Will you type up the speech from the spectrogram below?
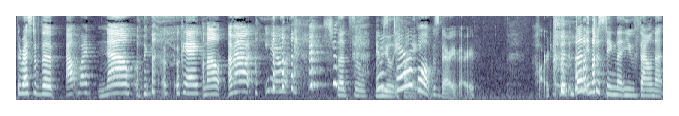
the rest of the outline? No. Like, okay. I'm out. I'm out. You know, just, That's so it was terrible. funny. It was very, very hard. but but interesting that you found that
